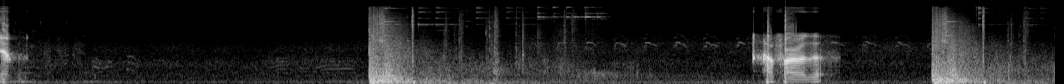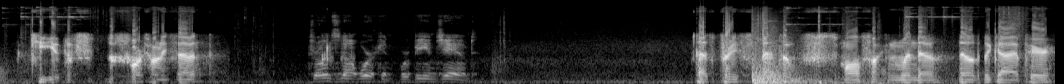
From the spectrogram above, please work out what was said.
yep. How far was it? Can you get the, the 427? Drone's not working. We're being jammed. That's pretty. That's a small fucking window. No, the guy up here.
